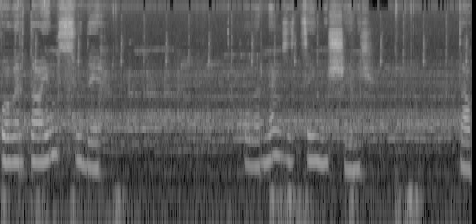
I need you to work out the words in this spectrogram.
повертаємо сюди. Повернемо за цією машиною. Так.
